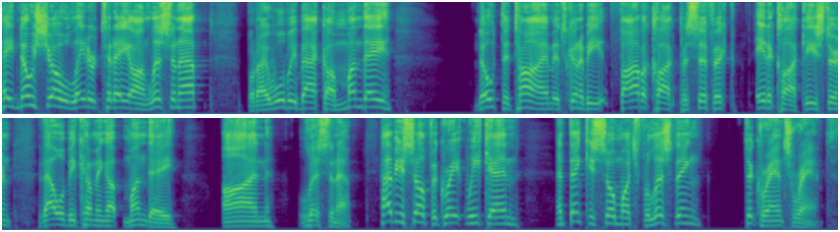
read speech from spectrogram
Hey, no show later today on Listen App, but I will be back on Monday. Note the time. It's going to be 5 o'clock Pacific, 8 o'clock Eastern. That will be coming up Monday on Listen App. Have yourself a great weekend, and thank you so much for listening to Grant's Rant.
